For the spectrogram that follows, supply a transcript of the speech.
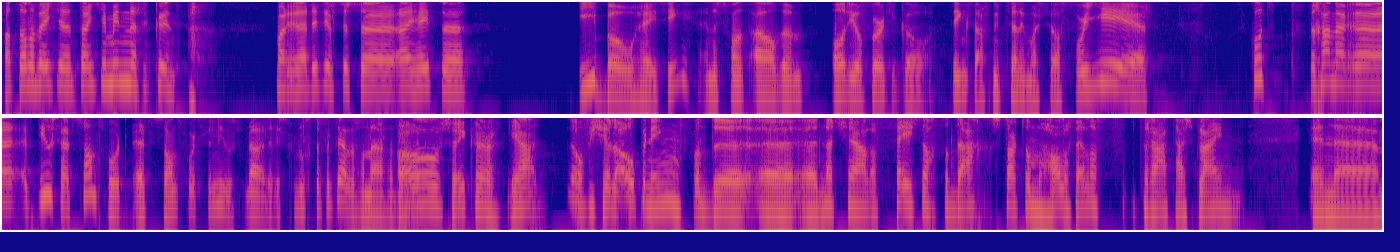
Had wel een beetje een tandje minder gekund. Maar eh, dit is dus... eh, hij heet... eh Ebo heet hij. En dat is van het album Audio Vertigo. Things I've been telling myself for years. Goed, we gaan naar het nieuws uit Zandvoort. Het Zandvoortse nieuws. Nou, er is genoeg te vertellen vandaag natuurlijk. Oh, zeker. Ja, de officiële opening van de eh, eh, Nationale Feestdag vandaag start om half elf op het Raadhuisplein. En eh,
